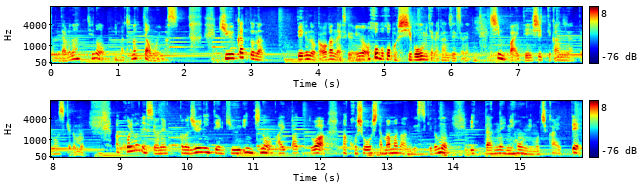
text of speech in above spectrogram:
たんだろうなっていうのを今となっては思います。休暇となっているのか分かんないですけど、今ほぼほぼ死亡みたいな感じですよね。心肺停止って感じになってますけども、まあ、これはですよね、この12.9インチの iPad は、ま、故障したままなんですけども、一旦ね、日本に持ち帰って、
